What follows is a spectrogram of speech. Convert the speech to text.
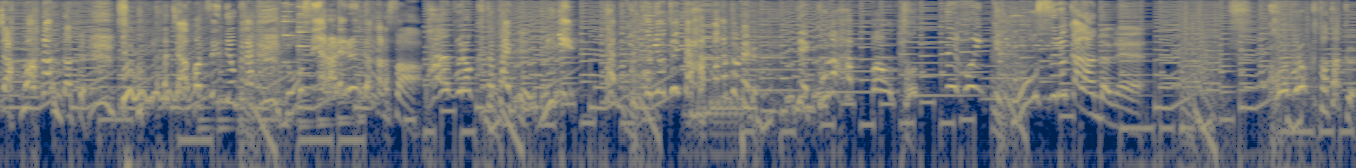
邪魔なんだって。そんな邪魔せんでよくない。どうせやられるんだからさ。パワーブロック叩いて右多分ここに置いといたら葉っぱが取れる。でこの葉っぱを取っておいてどうするかなんだよね。このブロック叩く。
